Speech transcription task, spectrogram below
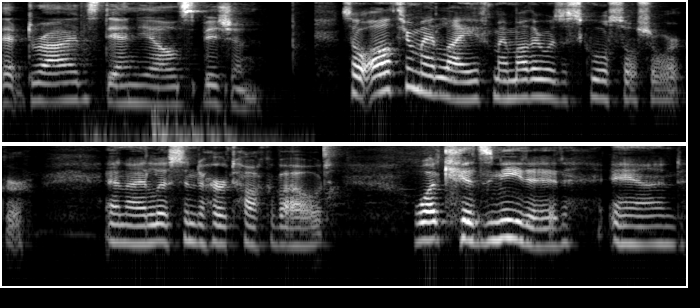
that drives Danielle's vision. So, all through my life, my mother was a school social worker, and I listened to her talk about what kids needed. And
